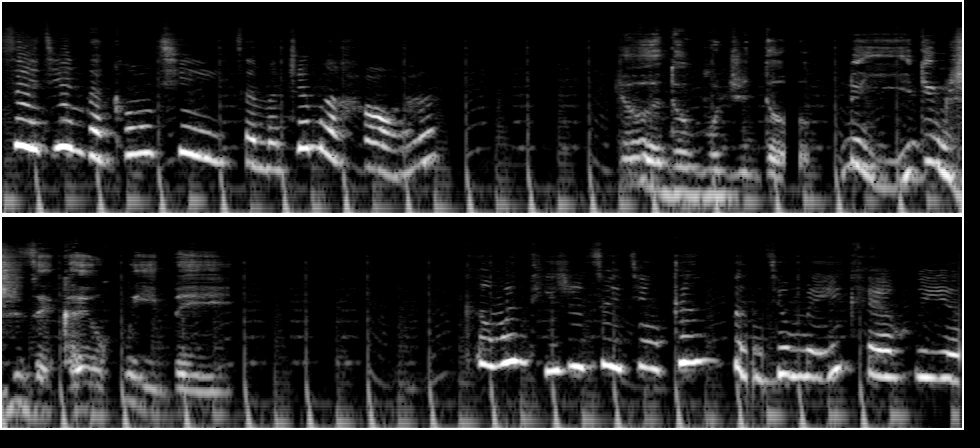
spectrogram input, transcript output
最近的空气怎么这么好啊？这都不知道，那一定是在开会呗。可问题是，最近根本就没开会呀。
